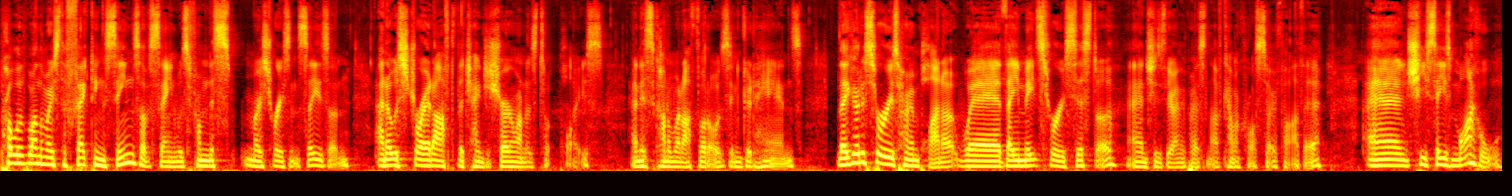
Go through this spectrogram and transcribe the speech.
Probably one of the most affecting scenes I've seen was from this most recent season, and it was straight after the change of showrunners took place. And this is kind of when I thought it was in good hands. They go to Saru's home planet where they meet Saru's sister, and she's the only person I've come across so far there. And she sees Michael.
